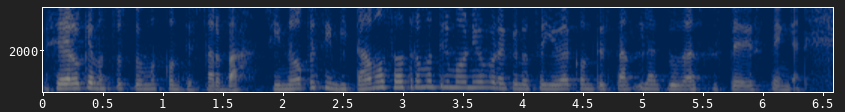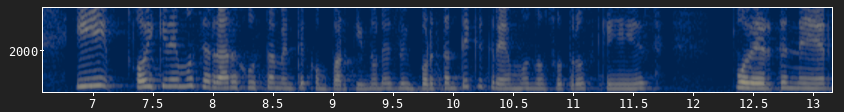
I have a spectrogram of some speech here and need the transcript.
si hay algo que nosotros podemos contestar, va. Si no, pues invitamos a otro matrimonio para que nos ayude a contestar las dudas que ustedes tengan. Y hoy queremos cerrar justamente compartiéndoles lo importante que creemos nosotros que es poder tener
